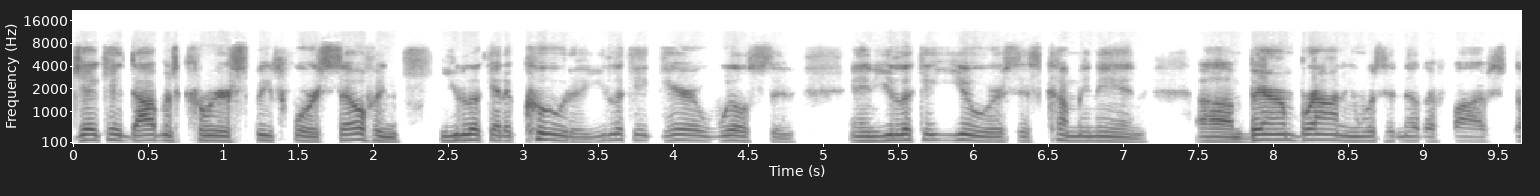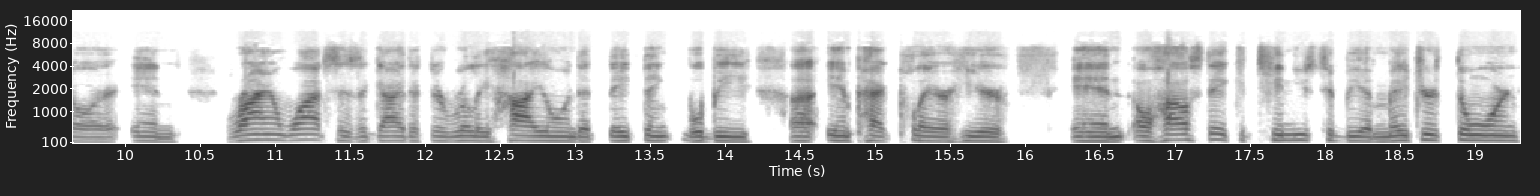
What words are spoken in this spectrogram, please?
J.K. Dobbins' career speaks for itself. And you look at Okudah, you look at Garrett Wilson, and you look at Ewers that's coming in. Um, Baron Browning was another five star, and Ryan Watts is a guy that they're really high on that they think will be an impact player here. And Ohio State continues to be a major thorn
